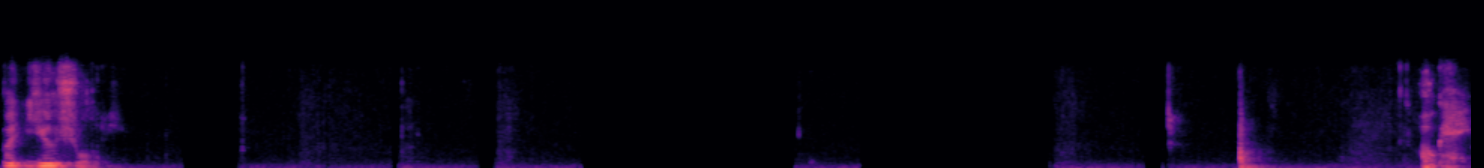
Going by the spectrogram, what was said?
but usually. Okay.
